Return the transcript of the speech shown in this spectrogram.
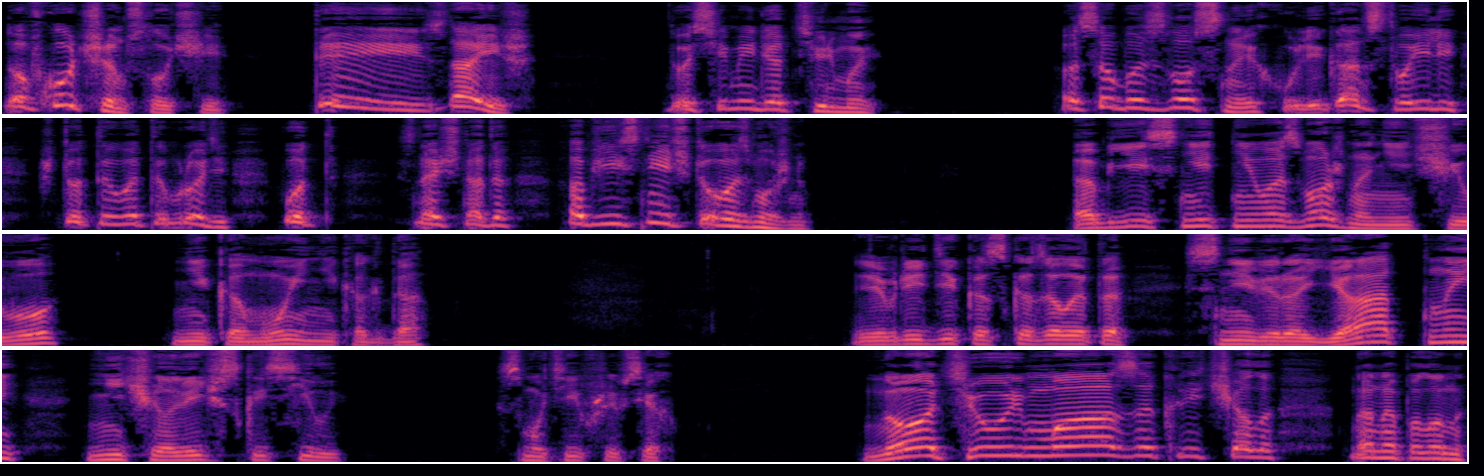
Но в худшем случае, ты знаешь, до семи лет тюрьмы. Особо злостное хулиганство или что-то в этом роде. Вот, значит, надо объяснить, что возможно. Объяснить невозможно ничего, никому и никогда. Евредика сказал это с невероятной нечеловеческой силой, смутившей всех. — Но тюрьма! — закричала Нана Аполлона.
